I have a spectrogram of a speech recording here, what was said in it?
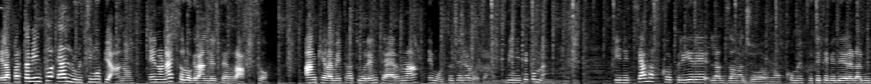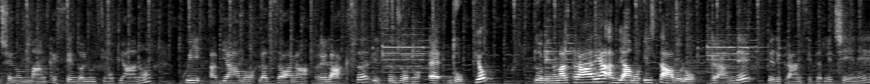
e l'appartamento è all'ultimo piano e non è solo grande il terrazzo, anche la metratura interna è molto generosa. Venite con me. Iniziamo a scoprire la zona giorno. Come potete vedere la luce non manca essendo all'ultimo piano Qui abbiamo la zona relax, il soggiorno è doppio, dove in un'altra area abbiamo il tavolo grande per i pranzi e per le cene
